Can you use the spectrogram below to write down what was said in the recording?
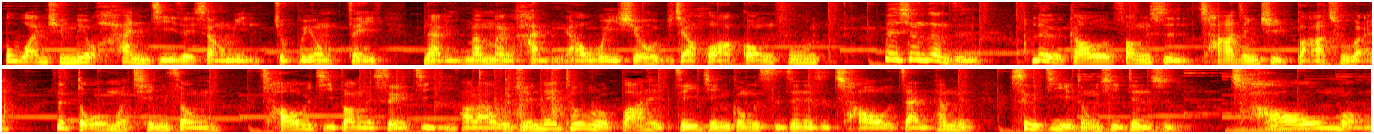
它完全没有焊接在上面，就不用再。那里慢慢焊，然后维修会比较花功夫。那像这样子乐高的方式插进去拔出来，这多么轻松，超级棒的设计。好啦，我觉得 Neto Robotic 这一间公司真的是超赞，他们设计的东西真的是超猛。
